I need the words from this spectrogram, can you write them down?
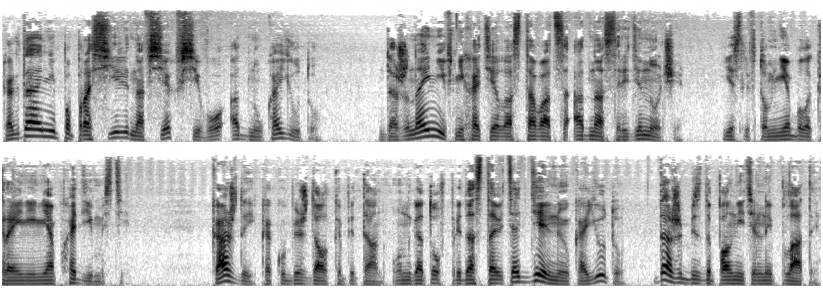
когда они попросили на всех всего одну каюту. Даже Найниф не хотела оставаться одна среди ночи, если в том не было крайней необходимости. Каждый, как убеждал капитан, он готов предоставить отдельную каюту, даже без дополнительной платы.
